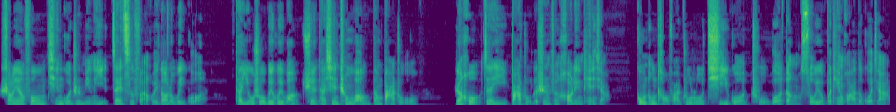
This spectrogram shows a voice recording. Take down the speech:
商鞅奉秦国之名义再次返回到了魏国，他游说魏惠王，劝他先称王当霸主，然后再以霸主的身份号令天下，共同讨伐诸如齐国、楚国等所有不听话的国家。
